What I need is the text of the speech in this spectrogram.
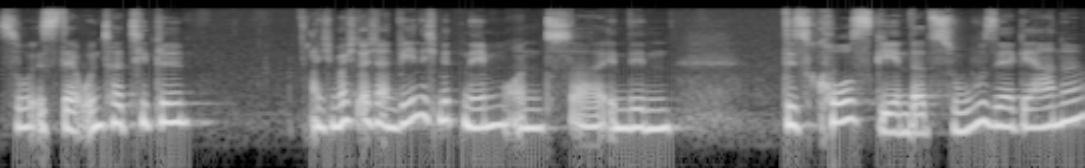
So ist der Untertitel. Ich möchte euch ein wenig mitnehmen und äh, in den Diskurs gehen dazu, sehr gerne.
